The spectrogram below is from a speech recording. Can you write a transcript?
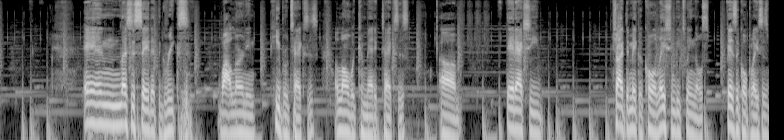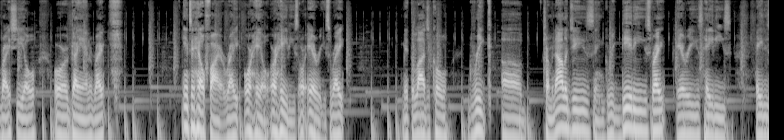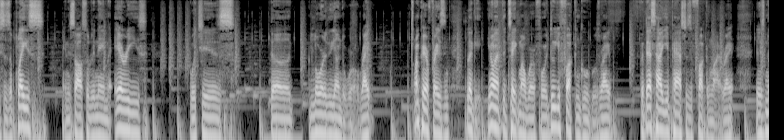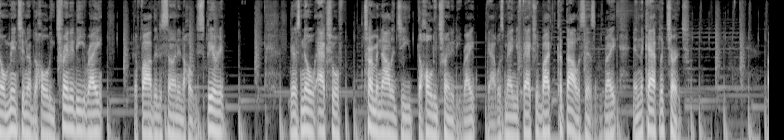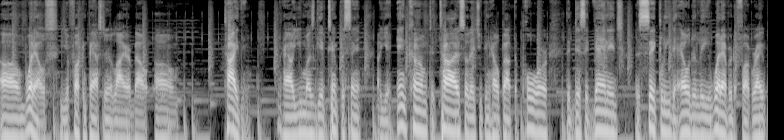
And let's just say that the Greeks while learning Hebrew texts along with Kemetic texts. Um, they had actually tried to make a correlation between those physical places, right? Sheol or Gehenna, right? Into hellfire, right? Or hell or Hades or Ares, right? Mythological Greek uh, terminologies and Greek deities, right? Ares, Hades. Hades is a place, and it's also the name of Ares which is the Lord of the Underworld, right? I'm paraphrasing. Look, you don't have to take my word for it. Do your fucking Googles, right? But that's how your pastor's a fucking lie, right? There's no mention of the Holy Trinity, right? The Father, the Son, and the Holy Spirit. There's no actual terminology, the Holy Trinity, right? That was manufactured by Catholicism, right? In the Catholic Church. Um, what else? Your fucking pastor a liar about um, tithing. How you must give 10% of your income to tithe so that you can help out the poor, the disadvantaged, the sickly, the elderly, whatever the fuck, right?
